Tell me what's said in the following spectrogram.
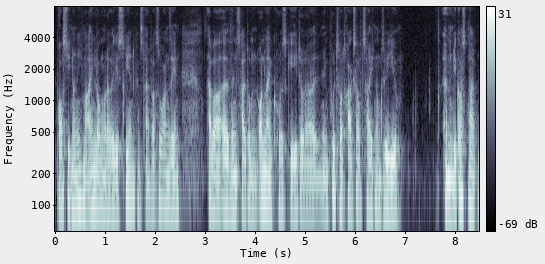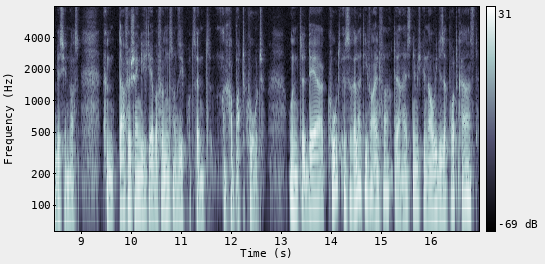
brauchst dich noch nicht mal einloggen oder registrieren, kannst du einfach so ansehen. Aber äh, wenn es halt um einen Online-Kurs geht oder ein Impulsvertragsaufzeichnungsvideo, ähm, die kosten halt ein bisschen was. Ähm, dafür schenke ich dir aber 25% Rabattcode. Und der Code ist relativ einfach. Der heißt nämlich genau wie dieser Podcast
